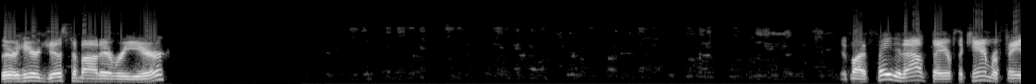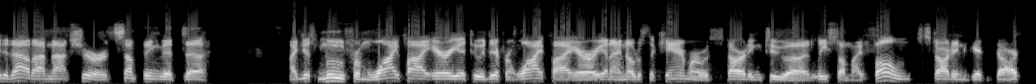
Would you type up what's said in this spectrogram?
they're here just about every year. If I faded out there, if the camera faded out, I'm not sure. It's something that uh, I just moved from Wi-Fi area to a different Wi-Fi area, and I noticed the camera was starting to, uh, at least on my phone, starting to get dark.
